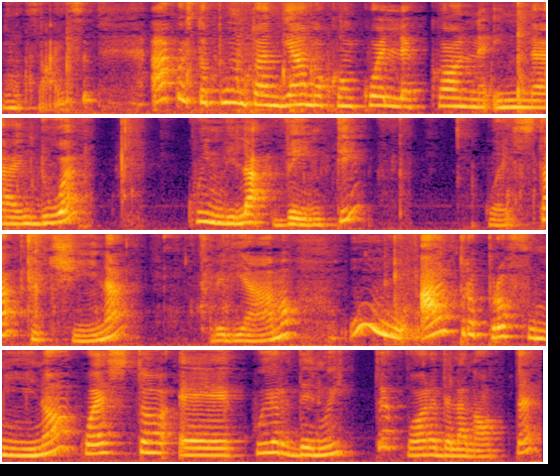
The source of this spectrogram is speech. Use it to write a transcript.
in size. A questo punto andiamo con quelle con il, il 2 quindi la 20 questa piccina vediamo. Uh altro profumino questo è Queer de Nuit cuore della notte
